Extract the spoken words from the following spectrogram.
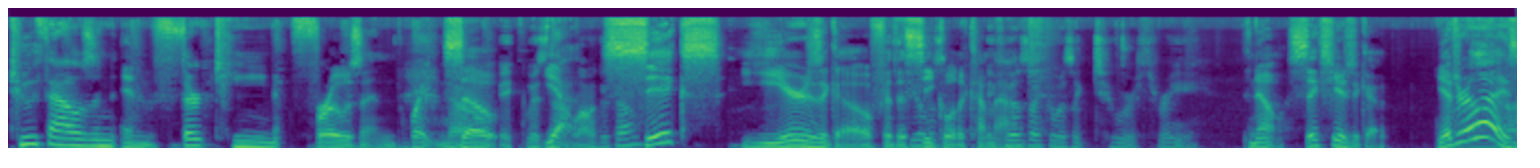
2013 Frozen. Wait, no, so it was yeah, that long ago? six years ago for the Feels- sequel to come it out. It feels like it was like two or three. No, six years ago. You have to realize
